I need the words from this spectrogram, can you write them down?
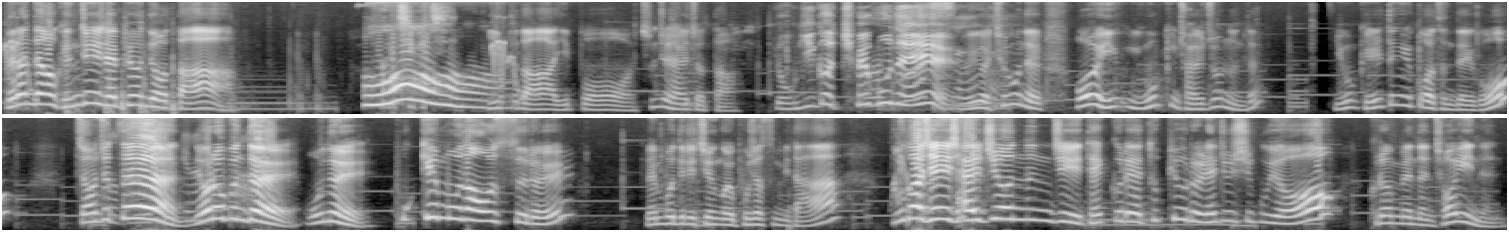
베란다가 굉장히 잘 표현되었다. 오 이쁘다, 이뻐. 진짜 잘 지었다. 여기가 최고네. 여기가 최고네. 어, 이, 이모킹 잘 지었는데? 이모킹 1등일 것 같은데, 이거? 자, 어쨌든, 여러분들, 오늘 포켓몬 하우스를 멤버들이 지은 걸 보셨습니다. 누가 제일 잘 지었는지 댓글에 투표를 해주시고요. 그러면은 저희는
